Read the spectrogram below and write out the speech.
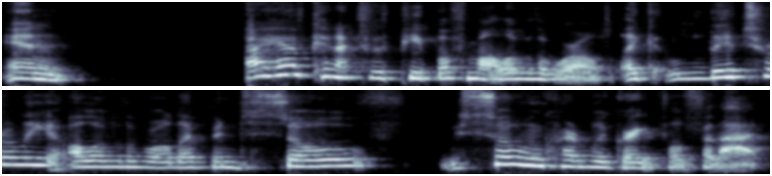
And I have connected with people from all over the world, like literally all over the world. I've been so, so incredibly grateful for that.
